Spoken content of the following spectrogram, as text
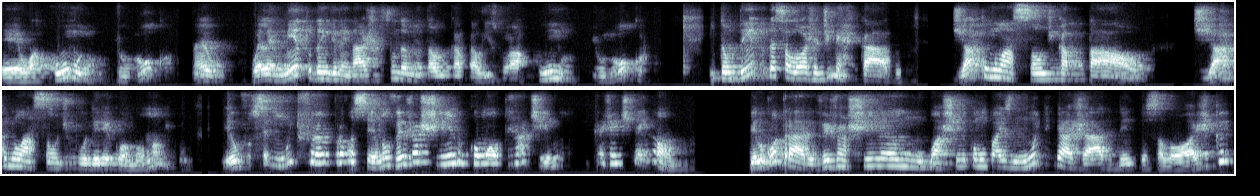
é o acúmulo do lucro, né? o, elemento da engrenagem fundamental do capitalismo é o acúmulo e o lucro. Então, dentro dessa loja de mercado, de acumulação de capital, de acumulação de poder econômico, eu vou ser muito franco para você, eu não vejo a China como alternativa que a gente tem, não. Pelo contrário, eu vejo a China, a China como um país muito engajado dentro dessa lógica.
